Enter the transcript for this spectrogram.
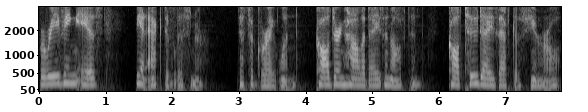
bereaving is be an active listener. That's a great one. Call during holidays and often. Call two days after the funeral.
